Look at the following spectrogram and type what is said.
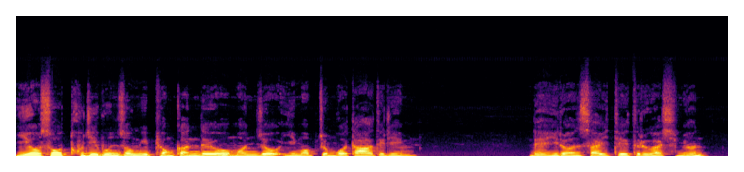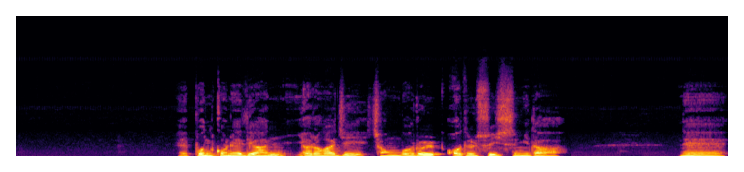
이어서 토지 분석 및 평가인데요. 먼저 임업정보 다 드림. 네, 이런 사이트에 들어가시면 예, 본권에 대한 여러 가지 정보를 얻을 수 있습니다. 네,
